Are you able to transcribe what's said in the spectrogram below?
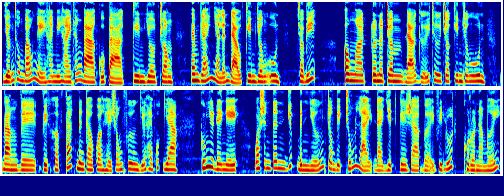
dẫn thông báo ngày 22 tháng 3 của bà Kim Yo Jong, em gái nhà lãnh đạo Kim Jong-un, cho biết ông à, Donald Trump đã gửi thư cho Kim Jong-un bàn về việc hợp tác nâng cao quan hệ song phương giữa hai quốc gia, cũng như đề nghị Washington giúp Bình Nhưỡng trong việc chống lại đại dịch gây ra bởi virus corona mới.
